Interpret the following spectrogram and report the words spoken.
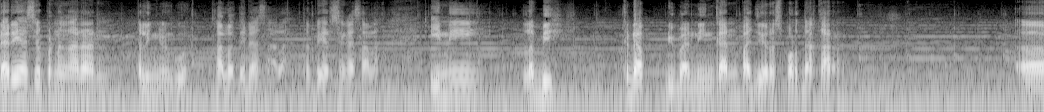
Dari hasil pendengaran telinga gue kalau tidak salah tapi harusnya nggak salah. Ini lebih kedap dibandingkan Pajero Sport Dakar. Uh,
